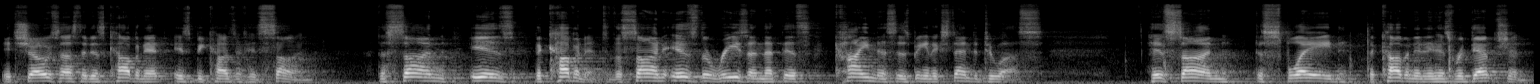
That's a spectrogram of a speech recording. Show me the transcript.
It shows us that his covenant is because of his Son. The Son is the covenant. The Son is the reason that this kindness is being extended to us. His Son displayed the covenant in His redemption,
